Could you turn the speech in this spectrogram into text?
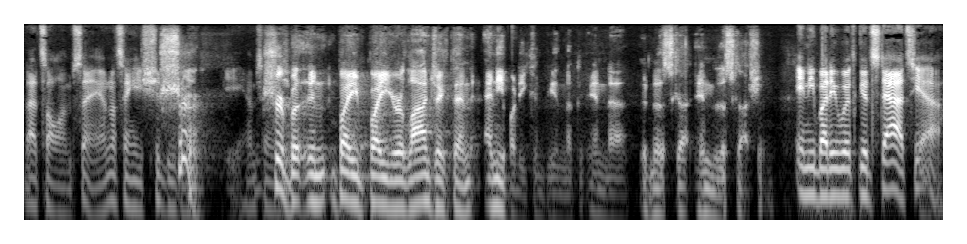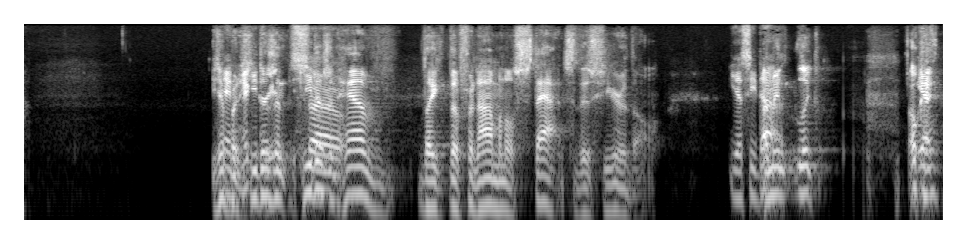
That's all I'm saying. I'm not saying he should be. Sure. I'm saying Sure, but in by by your logic, then anybody could be in the in the in the, in the discussion. anybody with good stats, yeah. Yeah, And but he doesn't he So- doesn't have like the phenomenal stats this year though. Yes, he does. I mean, like He okay, has the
